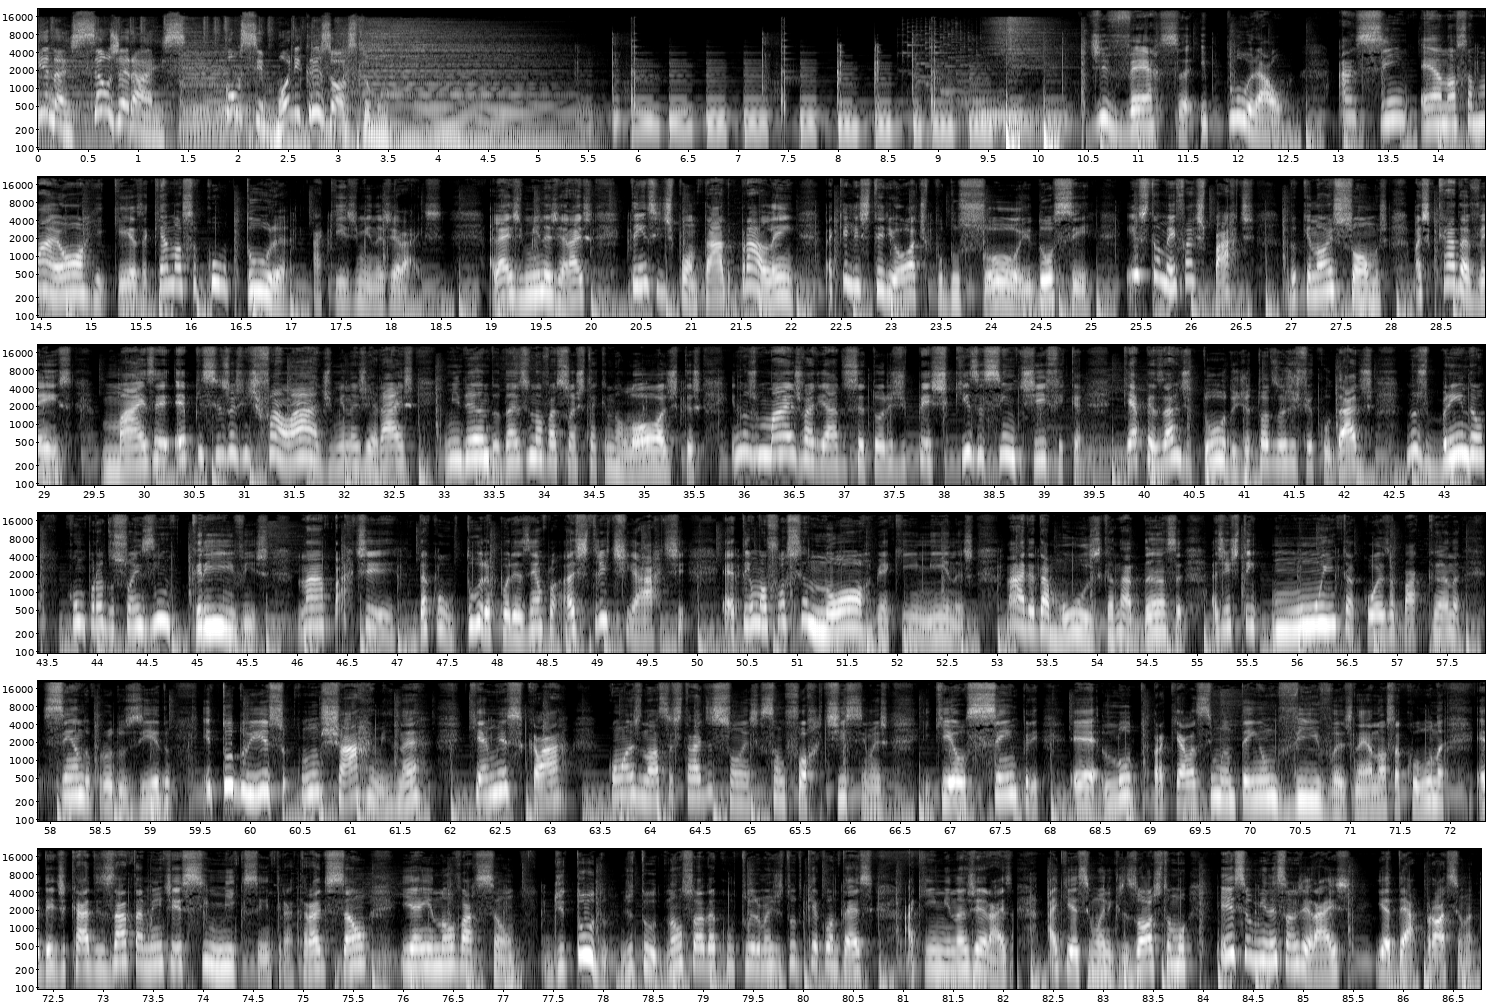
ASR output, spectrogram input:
Minas São Gerais, com Simone Crisóstomo. Diversa e plural. Assim é a nossa maior riqueza, que é a nossa cultura aqui de Minas Gerais. Aliás, Minas Gerais tem se despontado para além daquele estereótipo do sou e do ser. Isso também faz parte do que nós somos, mas cada vez mais é, é preciso a gente falar de Minas Gerais mirando nas inovações tecnológicas e nos mais variados setores de pesquisa científica, que apesar de tudo e de todas as dificuldades, nos brindam com produções incríveis. Na parte da cultura, por exemplo, a street art é, tem uma força enorme aqui em Minas. Na área da música, na dança, a gente tem muita coisa bacana sendo produzido e tudo isso com um charme, né? Que é mesclar com as nossas tradições, que são fortíssimas e que eu sempre é, luto para que elas se mantenham vivas. Né? A nossa coluna é dedicada exatamente a esse mix entre a tradição e a inovação de tudo, de tudo, não só da cultura, mas de tudo que acontece aqui em Minas Gerais. Aqui é Simone Crisóstomo, esse é o Minas São Gerais e até a próxima.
